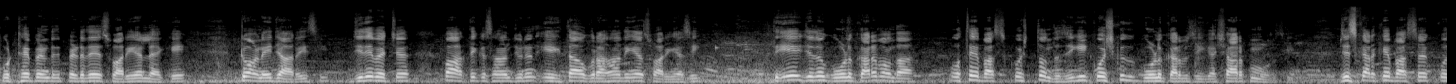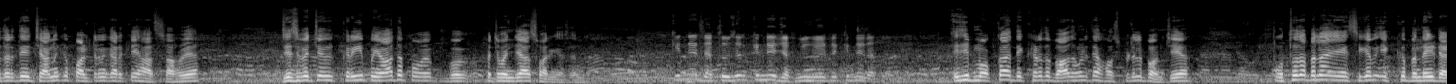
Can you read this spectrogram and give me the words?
ਕੋਠੇ ਪਿੰਡ ਪਿੰਡ ਦੇ ਸਵਾਰੀਆਂ ਲੈ ਕੇ ਢੁਆਣੇ ਜਾ ਰਹੀ ਸੀ, ਜਿਹਦੇ ਵਿੱਚ ਭਾਰਤੀ ਕਿਸਾਨ ਯੂਨੀਅਨ ਏਕਤਾ ਉਗਰਾਹਾਂ ਦੀਆਂ ਸਵਾਰੀਆਂ ਸੀ। ਤੇ ਇਹ ਜਦੋਂ ਗੋਲ ਕਰਬ ਆਉਂਦਾ, ਉੱਥੇ ਬੱਸ ਕੁਛ ਧੁੰਦ ਸੀਗੀ, ਕੁਛ ਕੁ ਗੋਲ ਕਰਬ ਸੀਗਾ, ਸ਼ਾਰਪ ਮੋੜ ਸੀ। ਜਿਸ ਕਰਕੇ ਬੱਸ ਕੁਦਰਤੀ ਅਚਾਨਕ ਪਲਟਣ ਕਰਕੇ ਹਾਦਸਾ ਹੋਇਆ, ਜਿਸ ਵਿੱਚ ਕਰੀਬ 50 ਤੋਂ ਪ- 55 ਸਵਾਰੀਆਂ ਸਨ। ਕਿੰਨੇ ਡੈਥ ਹੋਈ ਸਰ ਕਿੰਨੇ ਜ਼ਖਮੀ ਹੋਏ ਤੇ ਕਿੰਨੇ ਡੈਥ ਹੋਈ ਇਹ ਜੀ ਮੌਕਾ ਦੇਖਣ ਤੋਂ ਬਾਅਦ ਹੁਣ ਇੱਥੇ ਹਸਪੀਟਲ ਪਹੁੰਚੇ ਆ। ਉੱਥੋਂ ਤਾਂ ਪਹਿਲਾਂ ਇਹ ਸੀਗਾ ਵੀ ਇੱਕ ਬੰਦੇ ਦੀ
